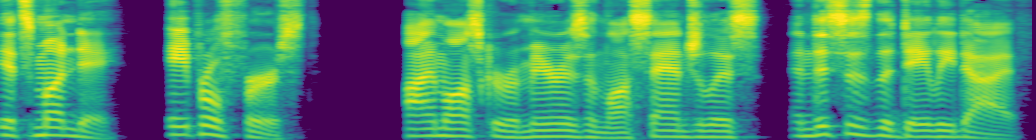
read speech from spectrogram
It's Monday, April 1st. I'm Oscar Ramirez in Los Angeles, and this is the Daily Dive.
